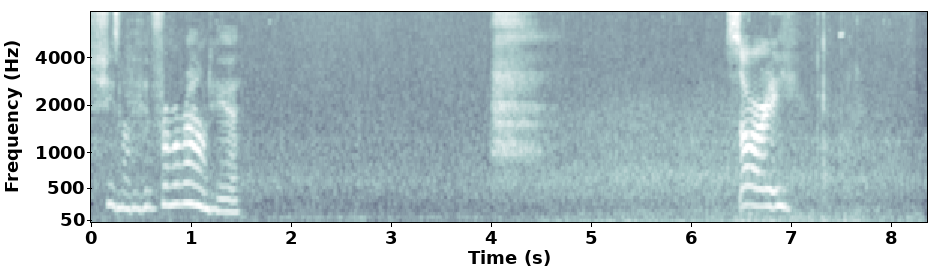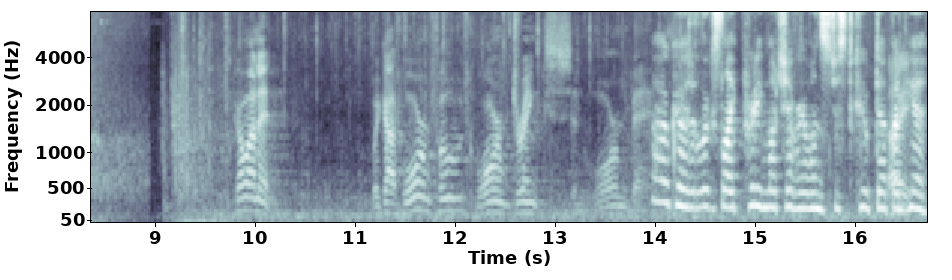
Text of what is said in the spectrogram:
She's not even from around here. Sorry. Come on in. We got warm food, warm drinks, and warm beds. Oh good, it looks like pretty much everyone's just cooped up in here.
